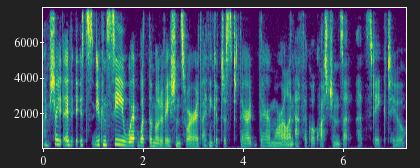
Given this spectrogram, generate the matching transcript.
I'm sure it's you can see where, what the motivations were. I think it's just there are there are moral and ethical questions at, at stake too.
